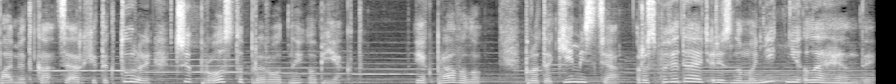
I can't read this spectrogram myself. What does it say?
пам'ятка це архітектури чи просто природний об'єкт. Як правило, про такі місця розповідають різноманітні легенди,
